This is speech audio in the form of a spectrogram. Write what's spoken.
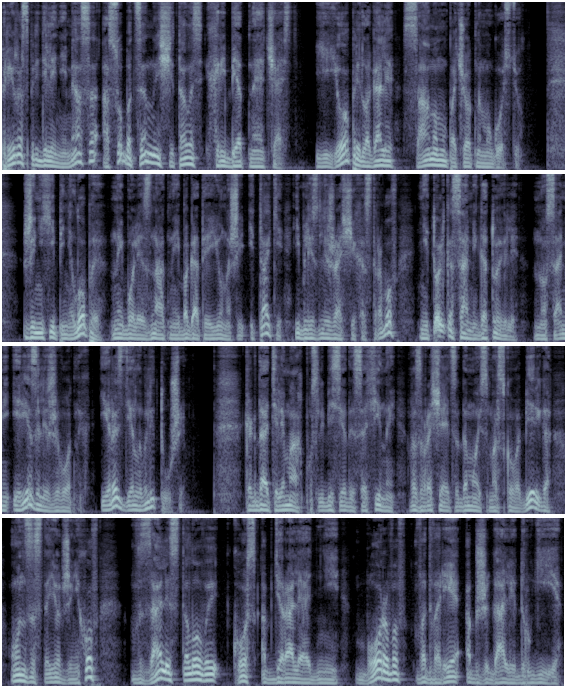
При распределении мяса особо ценной считалась хребетная часть. Ее предлагали самому почетному гостю. Женихи Пенелопы, наиболее знатные и богатые юноши Итаки и близлежащих островов, не только сами готовили, но сами и резали животных, и разделывали туши. Когда Телемах после беседы с Афиной возвращается домой с морского берега, он застает женихов в зале столовой коз обдирали одни, боровов во дворе обжигали другие.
